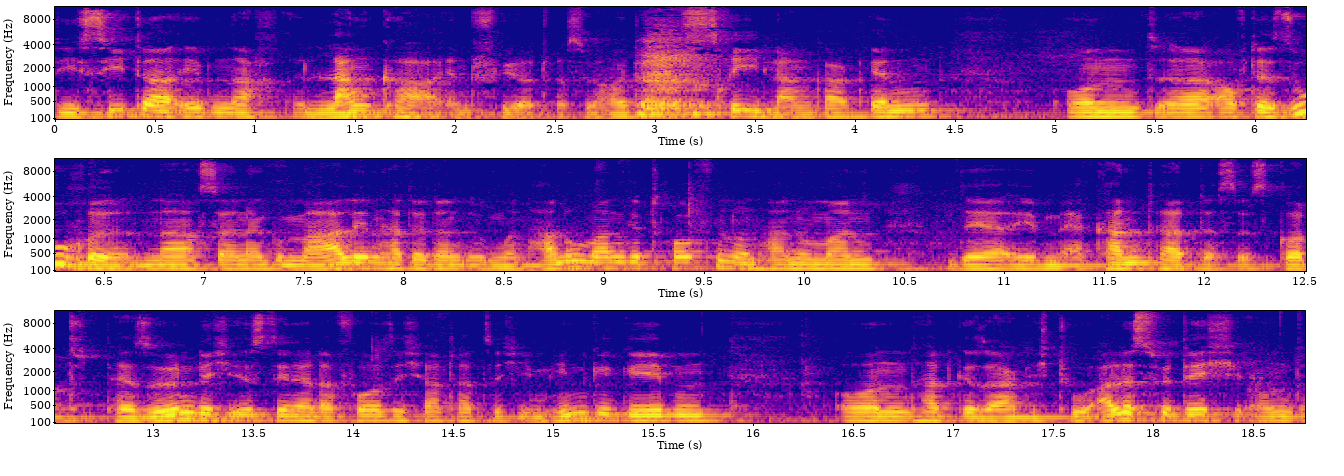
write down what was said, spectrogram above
die Sita eben nach Lanka entführt, was wir heute als Sri Lanka kennen. Und äh, auf der Suche nach seiner Gemahlin hat er dann irgendwann Hanuman getroffen und Hanuman, der eben erkannt hat, dass es Gott persönlich ist, den er da vor sich hat, hat sich ihm hingegeben und hat gesagt, ich tue alles für dich und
